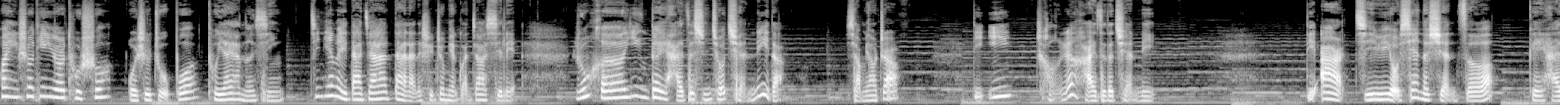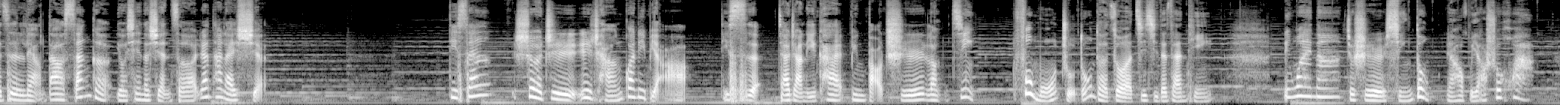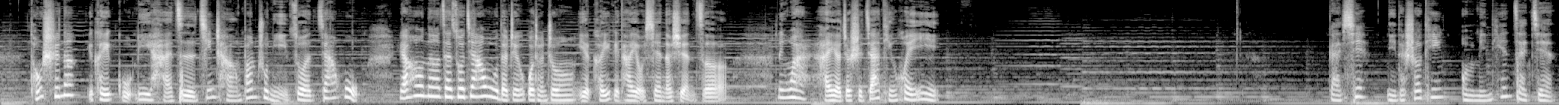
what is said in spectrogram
欢迎收听育儿兔说，我是主播兔丫丫能行。今天为大家带来的是正面管教系列，如何应对孩子寻求权利的小妙招。第一，承认孩子的权利；第二，给予有限的选择，给孩子两到三个有限的选择，让他来选。第三。设置日常惯例表。第四，家长离开并保持冷静，父母主动的做积极的暂停。另外呢，就是行动，然后不要说话。同时呢，也可以鼓励孩子经常帮助你做家务。然后呢，在做家务的这个过程中，也可以给他有限的选择。另外，还有就是家庭会议。感谢你的收听，我们明天再见。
